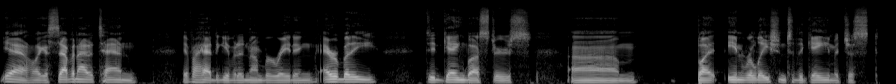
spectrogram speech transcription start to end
yeah, like a seven out of ten if I had to give it a number rating. Everybody did gangbusters, um, but in relation to the game, it just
